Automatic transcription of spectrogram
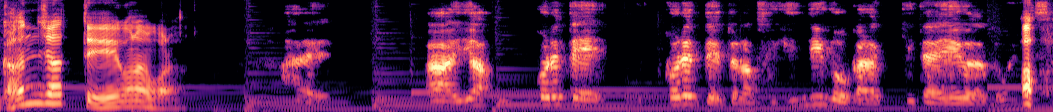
ガンジャって英語なのかな？はい。あ、いや、これって、これって、えっと、なんかヒンディー語から聞いた英語だと思います。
